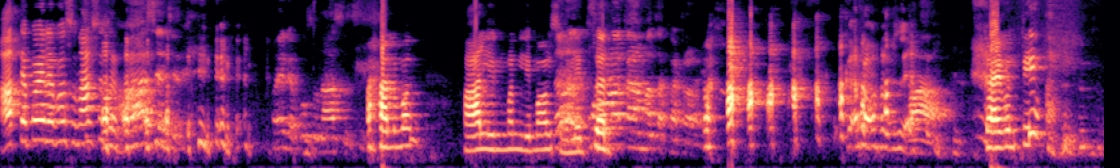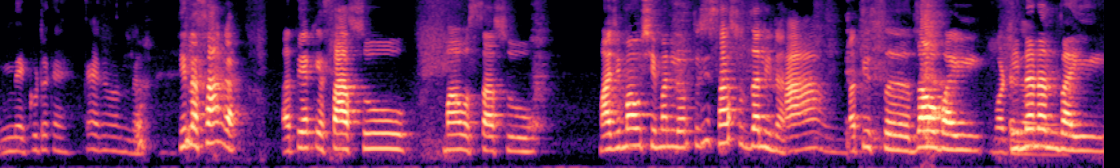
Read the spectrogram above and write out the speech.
आत्या पहिल्यापासून आहेत. असंच आहे. पहिल्यापासून असंच आहे. आणि मग आली न म्हणली मावशी म्हणले चल थोडा कामाचा कटाळा आहे. करावं म्हणलं. हा. काय म्हणते नाही कुठं काय काय नाही म्हणलं तिला सांगा आता एक आहे सासू मावस सासू माझी मावशी म्हणल्यावर तुझी सासूच झाली ना हा ती स- जाऊबाई मोठ्या. ननंदबाई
